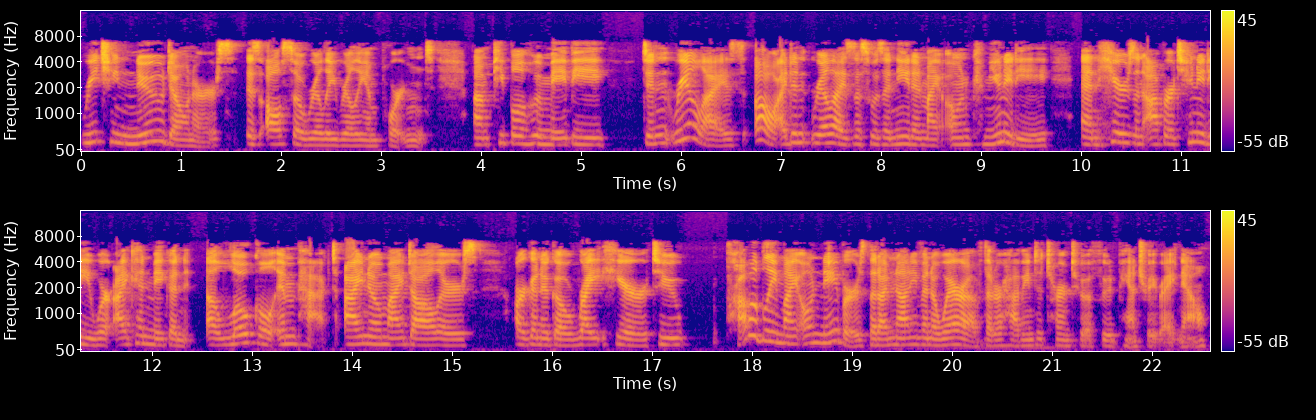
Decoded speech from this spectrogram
reaching new donors is also really, really important. Um, people who maybe didn't realize, oh, I didn't realize this was a need in my own community. And here's an opportunity where I can make an, a local impact. I know my dollars are going to go right here to probably my own neighbors that I'm not even aware of that are having to turn to a food pantry right now.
